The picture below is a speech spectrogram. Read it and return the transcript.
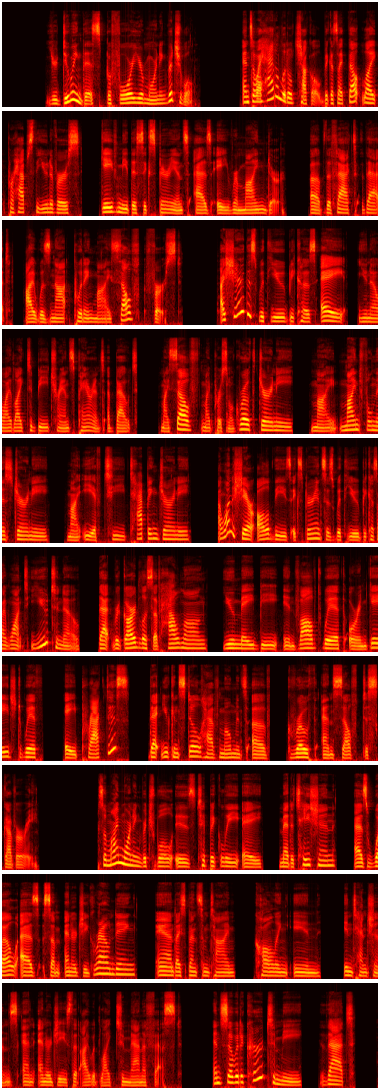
you're doing this before your morning ritual. And so I had a little chuckle because I felt like perhaps the universe gave me this experience as a reminder of the fact that I was not putting myself first. I share this with you because A, you know, I like to be transparent about myself, my personal growth journey, my mindfulness journey, my EFT tapping journey. I want to share all of these experiences with you because I want you to know that regardless of how long you may be involved with or engaged with a practice, that you can still have moments of growth and self discovery. So, my morning ritual is typically a meditation as well as some energy grounding, and I spent some time calling in intentions and energies that I would like to manifest. And so it occurred to me that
